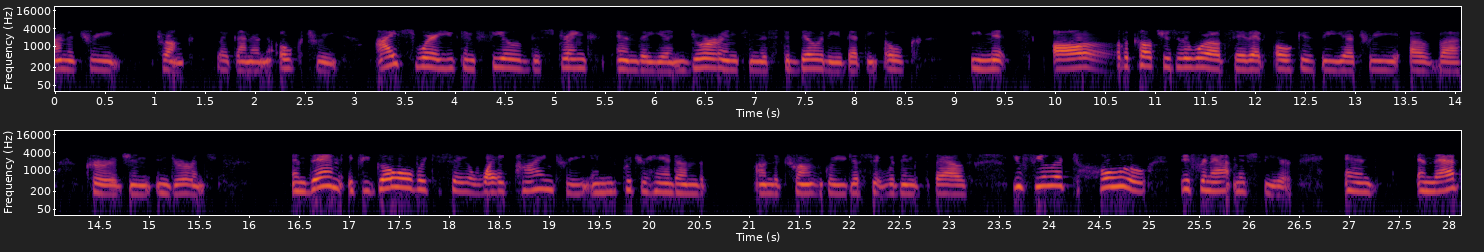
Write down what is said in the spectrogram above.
on a tree trunk, like on an oak tree, I swear you can feel the strength and the endurance and the stability that the oak emits. All the cultures of the world say that oak is the uh, tree of uh, courage and endurance. And then if you go over to say a white pine tree and you put your hand on the on the trunk or you just sit within its boughs, you feel a total different atmosphere. And and that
